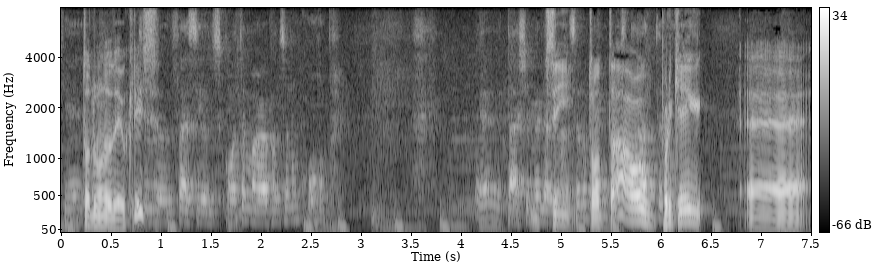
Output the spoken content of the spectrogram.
que é? Todo mundo odeia o Fala assim, o desconto é maior quando você não compra. É, a taxa é melhor Sim, quando você não total. emprestado Porque. É,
